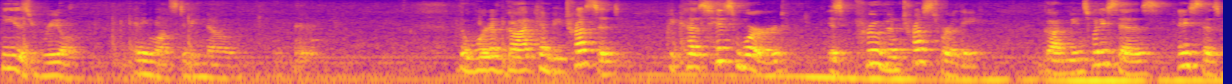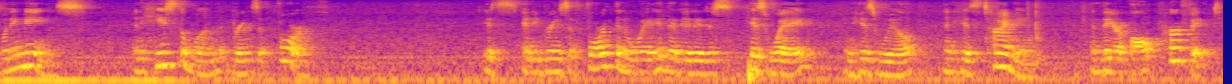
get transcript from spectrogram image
He is real, and he wants to be known. The Word of God can be trusted because His Word is proven trustworthy. God means what He says, and He says what He means. And He's the one that brings it forth. It's, and He brings it forth in a way that it is His way, and His will, and His timing. And they are all perfect.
